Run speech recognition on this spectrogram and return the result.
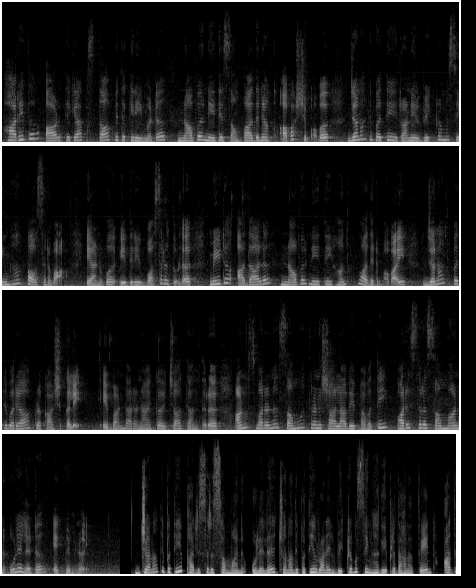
හරිත ආර්ථිකයක් ස්ථාපිත කිරීමට නව නීති සම්පාදනයක් අවශ්‍ය බව ජනාධිපති රනිල් වික්‍රමසිංහ පවසනවා. ඒ අනුව ඉදිරි වසර තුළ මීට අදාළ නව නීති හඳුන්වා දෙන බවයි ජනාධිපතිවරයා ප්‍රකාශ කළේ. ඒ බණ්ඩාරනායක ජාත්‍යන්තර අනුස්මරණ සම්මන්ත්‍රණ ශාලාවේ පැවති පරිසර සම්මාන උළෙලට එක්වෙමිනුයි. ජනාධිපති පරිසර සම්මාන උළෙල ජනාධිපති රනිල් වික්‍රමසිංහගේ ප්‍රධානත්වයෙන් අද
